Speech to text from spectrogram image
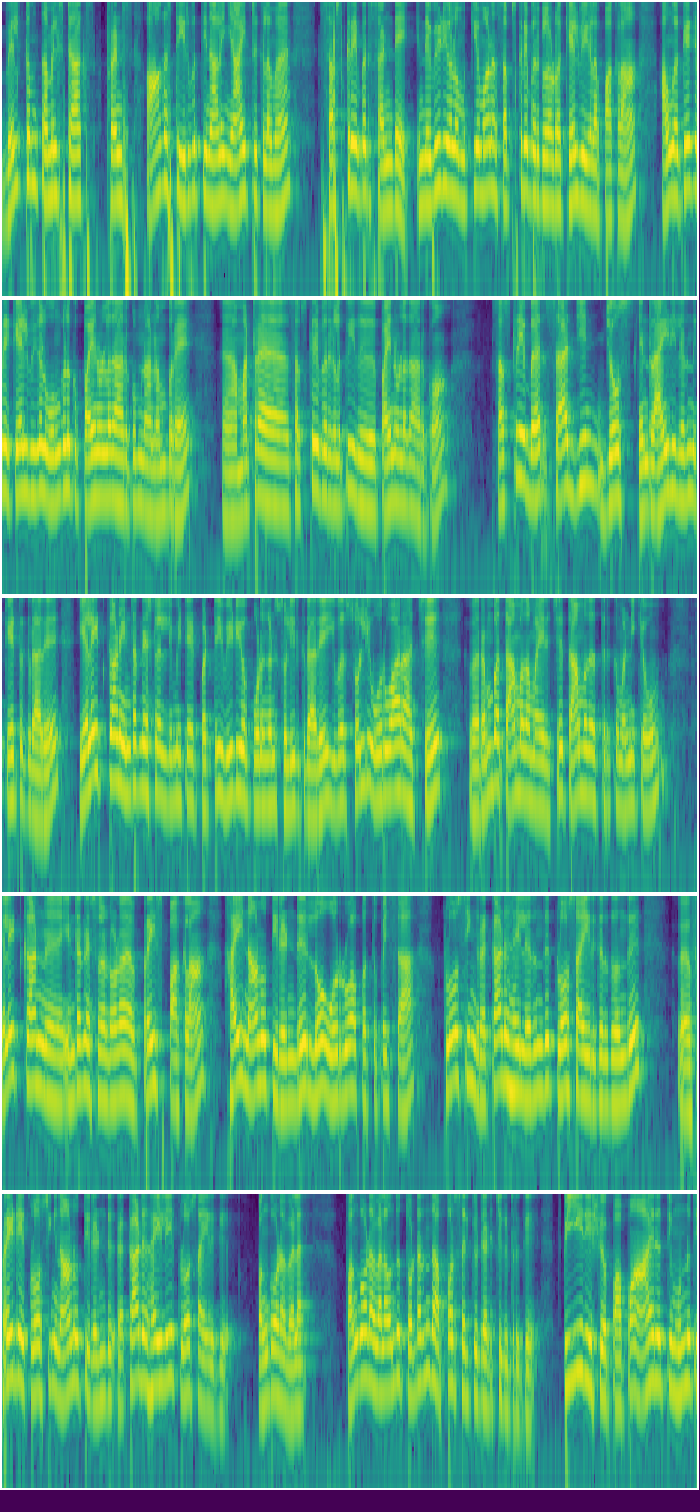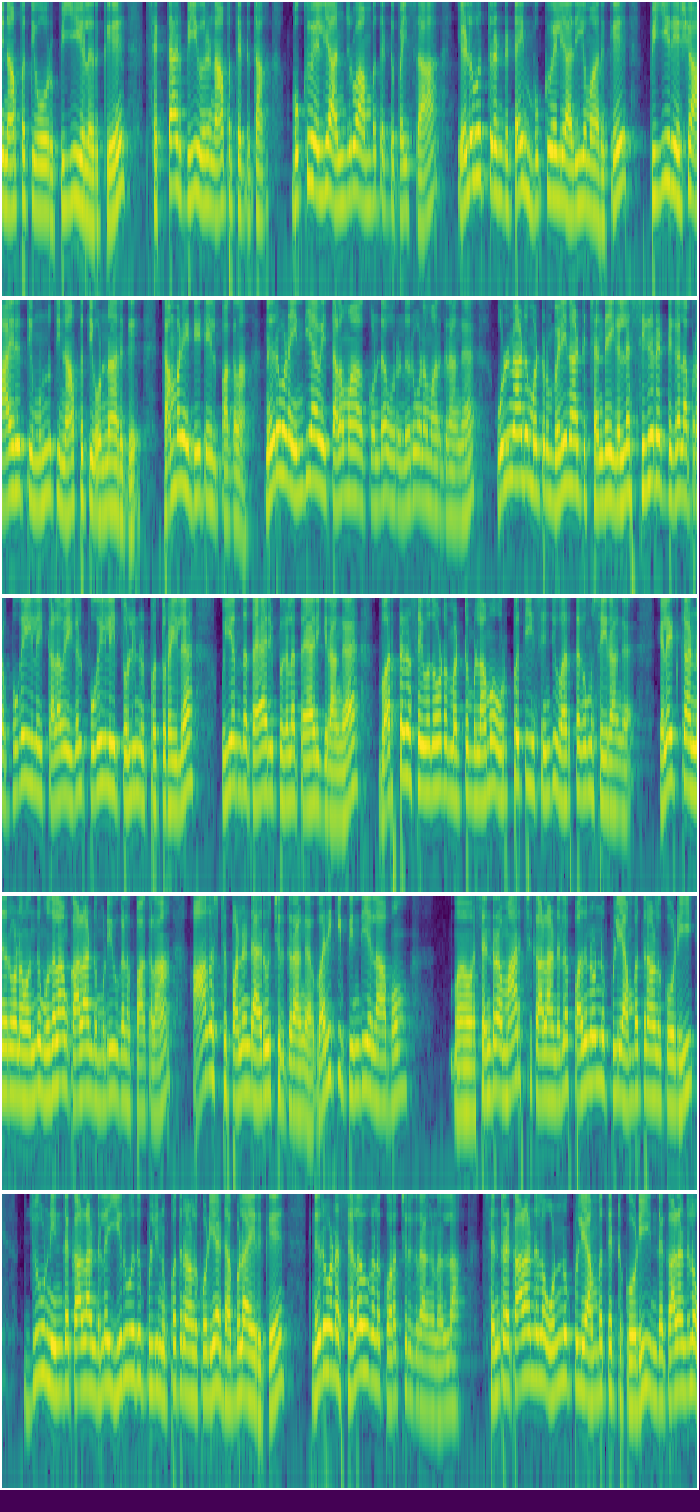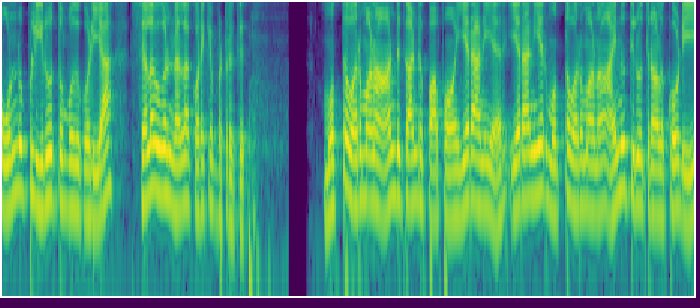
Welcome Tamil stocks friends August இருபத்தி நாலு ஞாயிற்றுக்கிழமை சப்ஸ்கிரைபர் சண்டே இந்த வீடியோவில் முக்கியமான சப்ஸ்கிரைபர்களோட கேள்விகளை பார்க்கலாம். அவங்க கேட்குற கேள்விகள் உங்களுக்கு பயனுள்ளதாக இருக்கும்னு நான் நம்புகிறேன் மற்ற சப்ஸ்கிரைபர்களுக்கு இது பயனுள்ளதாக இருக்கும். சப்ஸ்கிரைபர் சர்ஜின் ஜோஸ் என்ற ஐடியிலிருந்து கேட்டிருக்கிறாரு. எலைட்கான் இன்டர்நேஷ்னல் லிமிடெட் பற்றி வீடியோ போடுங்கன்னு சொல்லியிருக்கிறாரு. இவர் சொல்லி ஒரு வாரம் ஆச்சு. ரொம்ப தாமதமாயிருச்சு. தாமதத்திற்கு மன்னிக்கவும். எலைட்கான் இன்டர்நேஷ்னலோட ப்ரைஸ் பார்க்கலாம். ஹை நானூற்றி ரெண்டு லோ ஒரு ரூபா பத்து பைசா. க்ளோசிங் ரெக்கார்டு ஹைலேருந்து க்ளோஸ் ஆகிருக்கிறது வந்து ஃப்ரைடே க்ளோசிங் நானூற்றி ரெண்டு. ரெக்கார்டு ஹைலேயே க்ளோஸ் ஆகிருக்கு பங்கோட விலை. பங்கோட விலை வந்து தொடர்ந்து அப்பர் சர்க்கியூட் அடிச்சுக்கிட்டு இருக்குது பிஇ ரேஷியோ பார்ப்போம். ஆயிரத்தி முந்நூற்றி நாற்பத்தி ஒரு பிஇயில் இருக்குது செக்டார் பி வெறும் நாற்பத்தெட்டு தான். புக் வேல்யூ அஞ்சு ரூபா ஐம்பத்தெட்டு பைசா. எழுபத்தி ரெண்டு டைம் புக் வேல்யூ அதிகமாக இருக்குது பிஇ ரேஷியோ ஆயிரத்தி முந்நூற்றி நாற்பத்தி ஒன்றா இருக்குது கம்பெனி டீட்டெயில் பார்க்கலாம். நிறுவனம் இந்தியாவை தளமாக கொண்ட ஒரு நிறுவனமாக இருக்கிறாங்க. உள்நாடு மற்றும் வெளிநாட்டு சந்தைகளில் சிகரெட்டுகள் அப்புறம் புகையிலை கலவைகள் புகையிலை தொழில்நுட்பத்துறையில் உயர்ந்த தயாரிப்புகளை தயாரிக்கிறாங்க. வர்த்தகம் செய்வதோடு மட்டும் இல்லாமல் உற்பத்தியும் செஞ்சு வர்த்தகமும் செய்கிறாங்க எலைட்கான் நிறுவனம் வந்து முதலாம் காலாண்டு முடிவுகளை பார்க்கலாம். ஆகஸ்ட் பன்னெண்டு அறிவிச்சிருக்கிறாங்க. வரிக்கு பிந்திய லாபம் சென்ற மார்ச் காலாண்டில் பதினொன்று புள்ளி ஐம்பத்தி நாலு கோடி. ஜூன் இந்த காலாண்டில் இருபது புள்ளி முப்பத்தி நாலு கோடியாக டபுள் ஆகிருக்கு நிறுவன செலவுகளை குறைச்சிருக்கிறாங்க நல்லா. சென்ற காலாண்டில் ஒன்று புள்ளி ஐம்பத்தெட்டு கோடி இந்த காலாண்டில் ஒன்று புள்ளி இருபத்தொம்போது கோடியாக செலவுகள் நல்லா குறைக்கப்பட்டிருக்கு. மொத்த வருமானம் ஆண்டுக்காண்டு பார்ப்போம். ஈரானியர் ஈரானியர் மொத்த வருமானம் ஐநூற்றி இருபத்தி நாலு கோடி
